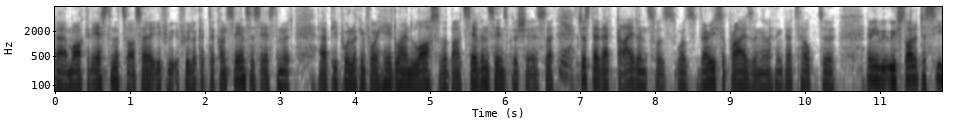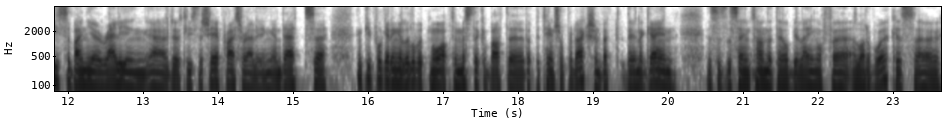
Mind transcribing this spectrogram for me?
uh, market estimates are. So, if we, if we look at the consensus estimate, people were looking for a headline loss of about seven cents per share. So, yeah. just that that guidance was was very surprising and I think that's helped to. I mean, we, have started to see Sibanye rallying, uh, at least the share price rallying, and that uh, I think people getting a little bit more optimistic about the the potential production. But then again, this is the same time that they'll be laying off uh, a lot of workers, so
